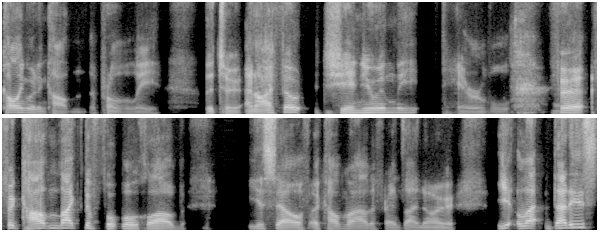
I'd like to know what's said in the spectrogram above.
Collingwood and Carlton are probably the two. And I felt genuinely terrible for for Carlton, like the football club. Yourself, a couple of my other friends I know. Yeah, like that is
